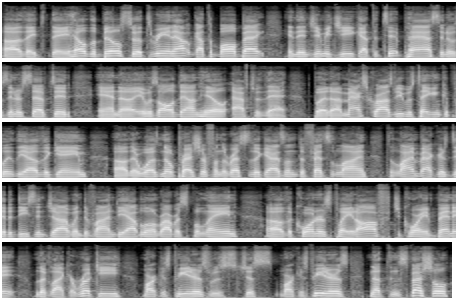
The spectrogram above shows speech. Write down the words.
Uh, they they held the Bills to a three and out, got the ball back, and then Jimmy G got the tip pass and it was intercepted, and uh, it was all downhill after that. But uh, Maxx Crosby was taken completely out of the game. Uh, there was no pressure from the rest of the guys on the defensive line. The linebackers did a decent job when Divine Deablo and Robert Spillane. Uh, the corners played off. Jakorian Bennett looked like a rookie. Marcus Peters was just Marcus Peters, nothing special,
